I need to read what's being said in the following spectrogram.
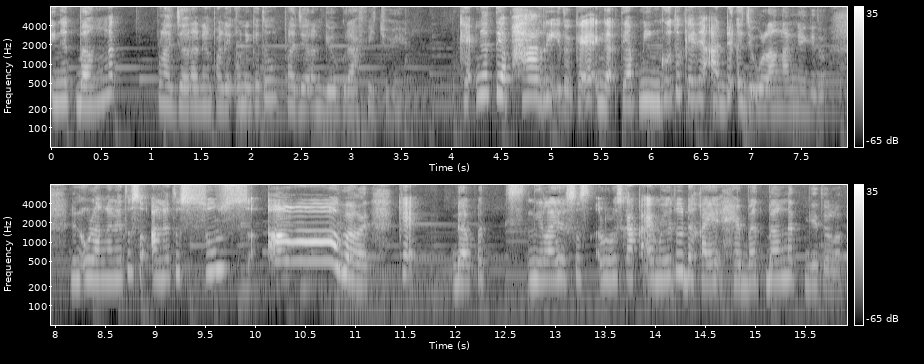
inget banget pelajaran yang paling unik itu pelajaran geografi cuy. Kayaknya tiap hari itu kayak nggak tiap minggu tuh kayaknya ada aja ulangannya gitu. Dan ulangannya tuh soalnya tuh susah banget. Kayak dapat nilai sus, lulus KKM itu udah kayak hebat banget gitu loh.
